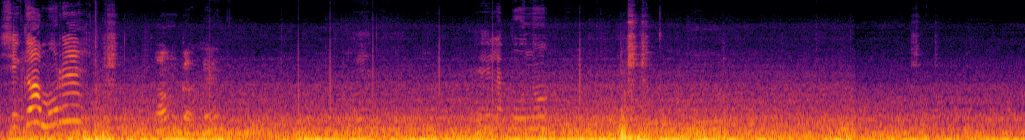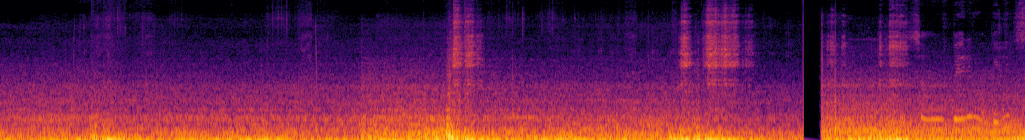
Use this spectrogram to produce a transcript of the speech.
siga, mure. Ang galing. Eh, lapuno. So, very mabilis.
